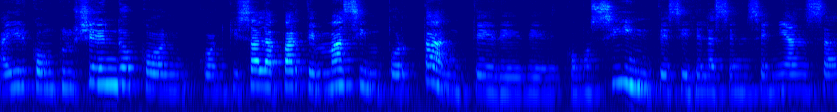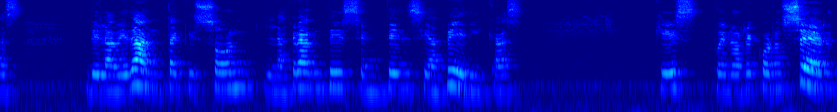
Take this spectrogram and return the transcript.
a ir concluyendo con, quizá la parte más importante de, como síntesis de las enseñanzas de la Vedanta, que son las grandes sentencias védicas, que es, bueno, reconocer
